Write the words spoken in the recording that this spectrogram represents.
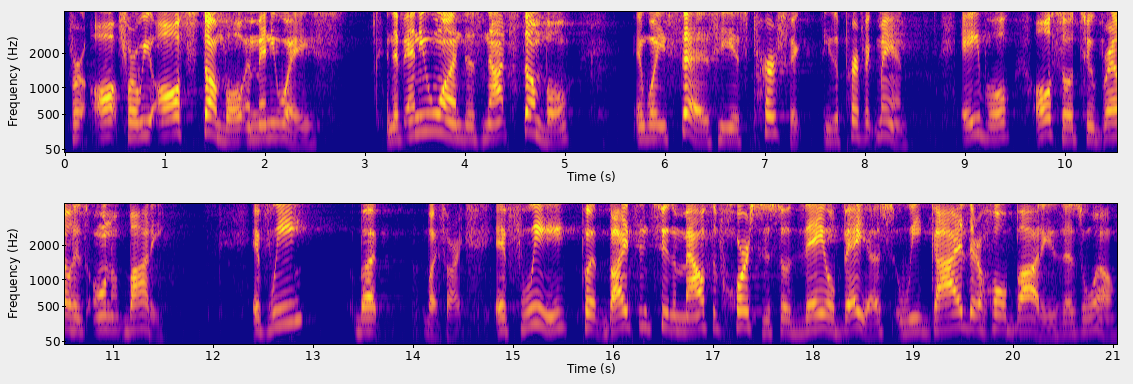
For, all, for we all stumble in many ways. And if anyone does not stumble in what he says, he is perfect. He's a perfect man, able also to bridle his own body. If we, but, but sorry, if we put bites into the mouths of horses so they obey us, we guide their whole bodies as well.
